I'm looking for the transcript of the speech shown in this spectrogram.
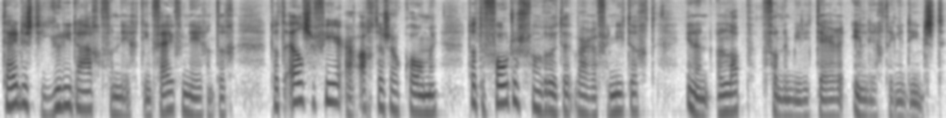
tijdens de julidagen van 1995 dat Elsevier erachter zou komen dat de foto's van Rutte waren vernietigd in een lab van de militaire inlichtingendienst.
